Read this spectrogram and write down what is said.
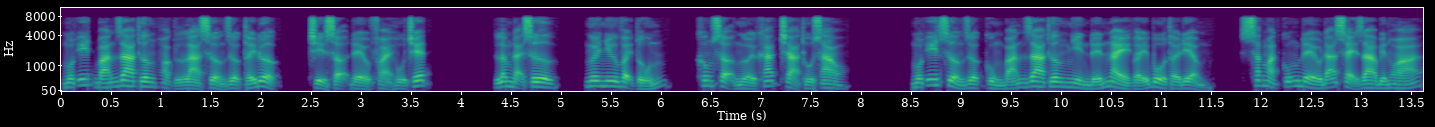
Một ít bán ra thương hoặc là xưởng dược thấy được, chỉ sợ đều phải hù chết. Lâm Đại Sư, ngươi như vậy túm, không sợ người khác trả thù sao. Một ít xưởng dược cùng bán ra thương nhìn đến này thấy bù thời điểm, sắc mặt cũng đều đã xảy ra biến hóa,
